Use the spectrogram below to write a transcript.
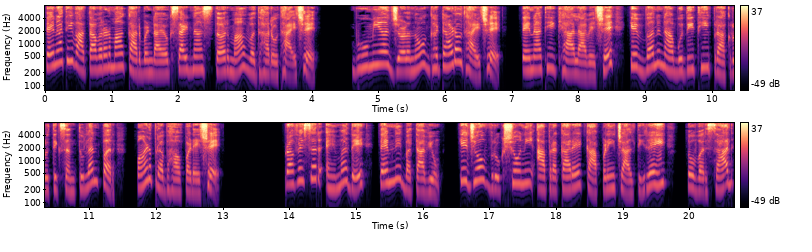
તેનાથી વાતાવરણમાં કાર્બન ડાયોક્સાઇડના સ્તરમાં વધારો થાય છે. ભૂમિય જળનો ઘટાડો થાય છે. તેનાથી ખ્યાલ આવે છે કે વન નાબૂદીથી પ્રાકૃતિક સંતુલન પર પણ પ્રભાવ પડે છે. પ્રોફેસર અહેમદે તેમને બતાવ્યું કે જો વૃક્ષોની આ પ્રકારે કાપણી ચાલતી રહી, તો વરસાદ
